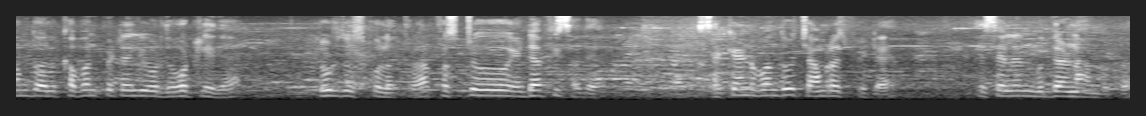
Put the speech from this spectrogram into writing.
ನಮ್ಮದು ಅಲ್ಲಿ ಕಬ್ಬನ್ಪೇಟೆಯಲ್ಲಿ ಇವ್ರದ್ದು ಹೋಟ್ಲಿದೆ ಇವ್ರದ್ದು ಸ್ಕೂಲ್ ಹತ್ರ. ಫಸ್ಟು ಹೆಡ್ ಆಫೀಸ್ ಅದೇ. ಸೆಕೆಂಡ್ ಬಂದು Chamarajpet, S L N Muddanna ಅಂದ್ಬಿಟ್ಟು.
